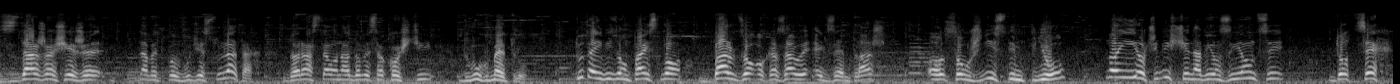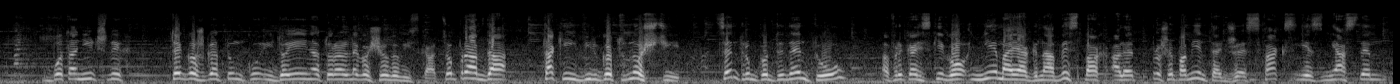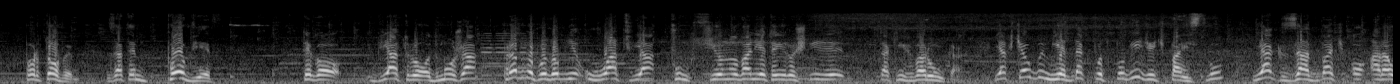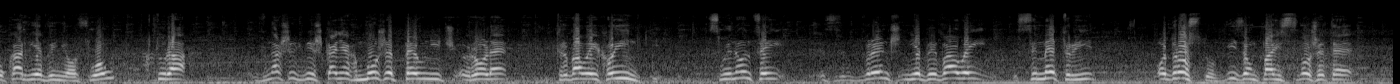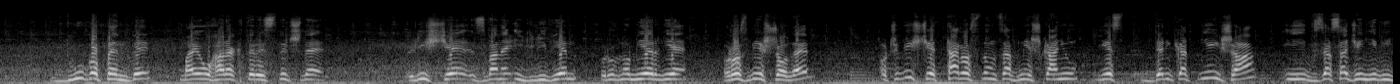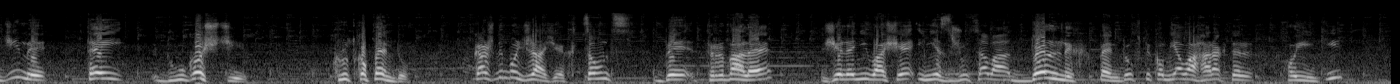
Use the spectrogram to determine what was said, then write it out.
Zdarza się, że nawet po 20 latach dorasta ona do wysokości 2 metrów. Tutaj widzą Państwo bardzo okazały egzemplarz o sążnistym pniu, no i oczywiście nawiązujący do cech botanicznych tegoż gatunku i do jej naturalnego środowiska. Co prawda takiej wilgotności centrum kontynentu afrykańskiego nie ma jak na wyspach, ale proszę pamiętać, że Sfax jest miastem portowym. Zatem powiew tego wiatru od morza prawdopodobnie ułatwia funkcjonowanie tej rośliny w takich warunkach. Ja chciałbym jednak podpowiedzieć Państwu, jak zadbać o araukarię wyniosłą, która w naszych mieszkaniach może pełnić rolę trwałej choinki, słynącej z wręcz niebywałej symetrii odrostów. Widzą Państwo, że te długopędy mają charakterystyczne liście zwane igliwiem, równomiernie rozmieszczone. Oczywiście ta rosnąca w mieszkaniu jest delikatniejsza i w zasadzie nie widzimy tej długości krótkopędów. W każdym bądź razie, chcąc, by trwale zieleniła się i nie zrzucała dolnych pędów, tylko miała charakter choinki,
